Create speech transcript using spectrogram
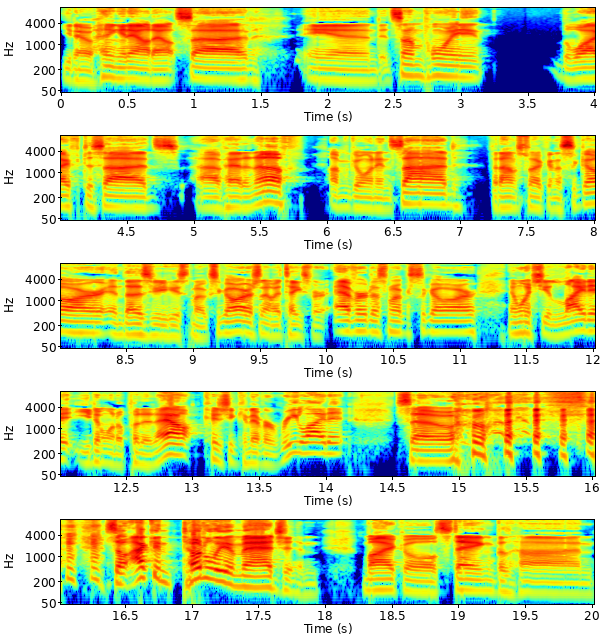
you know, hanging out outside and at some point the wife decides I've had enough. I'm going inside, but I'm smoking a cigar. And those of you who smoke cigars know it takes forever to smoke a cigar. And once you light it, you don't want to put it out because you can never relight it. So, so I can totally imagine Michael staying behind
